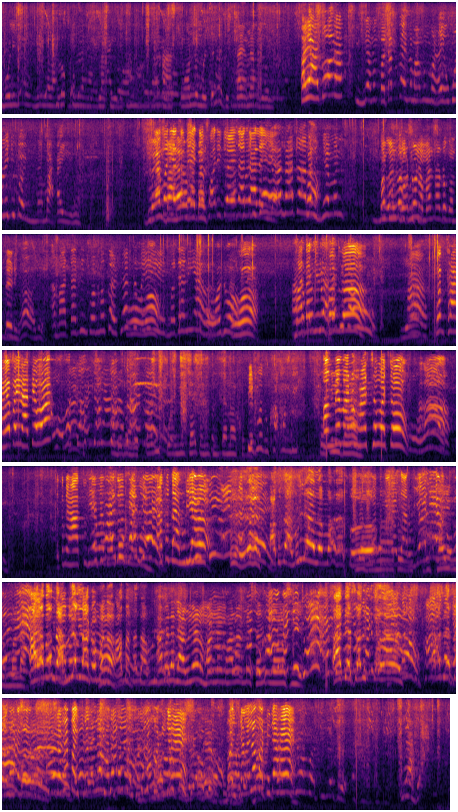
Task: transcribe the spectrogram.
બોલી જાય અમે અરે આ તો ને અહીંયા અમને બતાવતા એટલે મારું મને એવું બોલી ગયું તો મારા એવું જોયા ફરી ના ચાલે. પણ મન નોટો ને નોટો. આ માતાજી કરશે તો ભાઈ મજા નહીં આવે. માતાજી નું થાય ભાઈ રાતે હો? પેટમાં મારો હાથ છો એ તમે હાથ આ તો દારૂડિયા આ તો મારે તો દારૂડિયા લે ખાઈ આ બધા દારૂ લઈ મને આ બધા દારૂ આ બધા દારૂડિયા ને અમારું નામ અમે શરીફ માણસ છીએ આ બે શરીફ કરાય આ બે શરીફ તમે પૈસા લઈ લો પૈસા મટી જાય પૈસા લઈ લો મટી જાય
